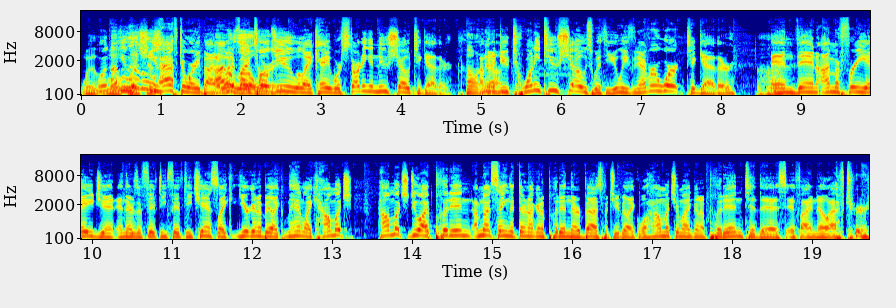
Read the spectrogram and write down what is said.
We'll, Well, we'll- you, let's you have to worry about it. I'm what if I told worried. you, like, hey, we're starting a new show together? Oh, I'm no. going to do 22 shows with you. We've never worked together. Uh-huh. And then I'm a free agent, and there's a 50 50 chance. Like, you're going to be like, man, like, how much. How much do I put in? I'm not saying that they're not going to put in their best, but you'd be like, well, how much am I going to put into this if I know after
